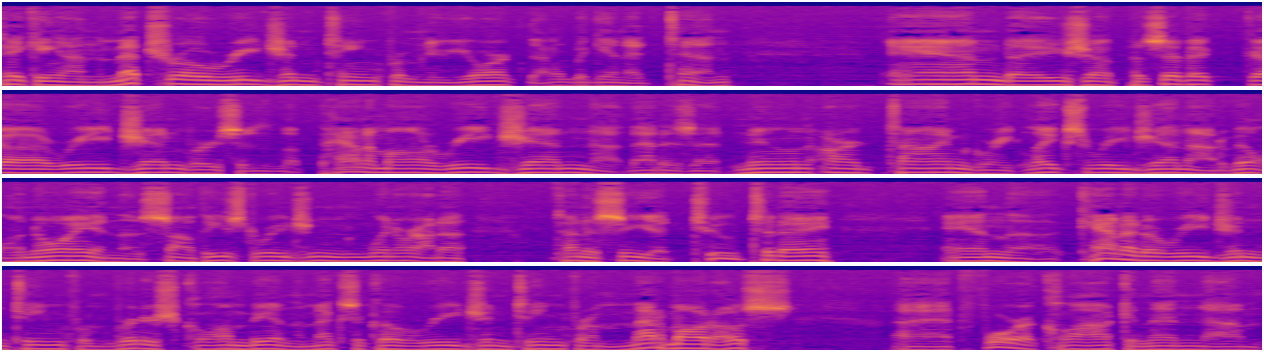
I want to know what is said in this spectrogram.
taking on the Metro region team from New York. That'll begin at 10. And Asia Pacific uh, region versus the Panama region. Uh, that is at noon our time. Great Lakes region out of Illinois and the Southeast region winner out of Tennessee at 2 today. And the Canada region team from British Columbia and the Mexico region team from Matamoros at 4 o'clock. And then um,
